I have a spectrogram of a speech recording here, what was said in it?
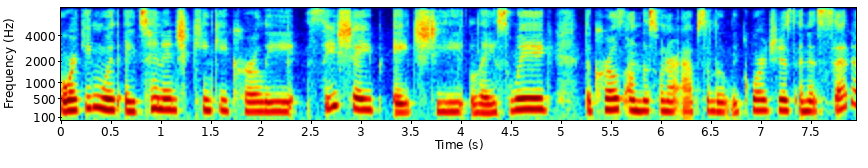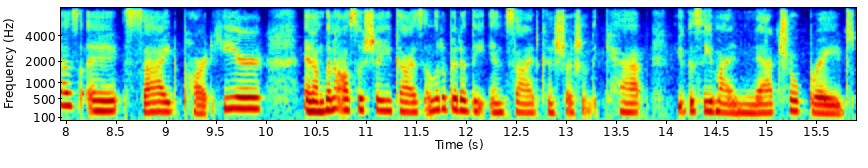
Working with a 10 inch kinky curly C-shape HD lace wig. The curls on this one are absolutely gorgeous and it's set as a side part here. And I'm going to also show you guys a little bit of the inside construction of the cap. You can see my natural braids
